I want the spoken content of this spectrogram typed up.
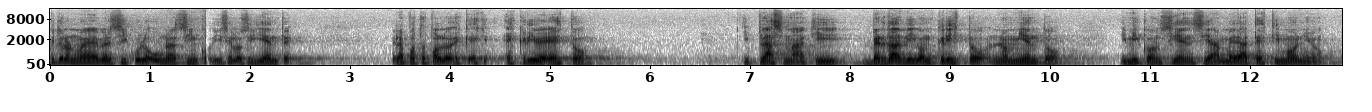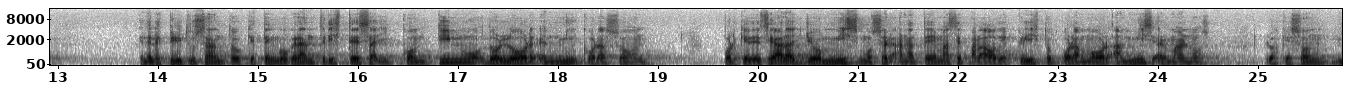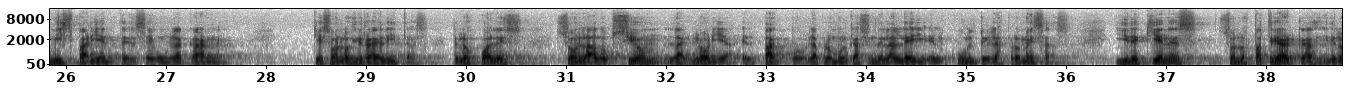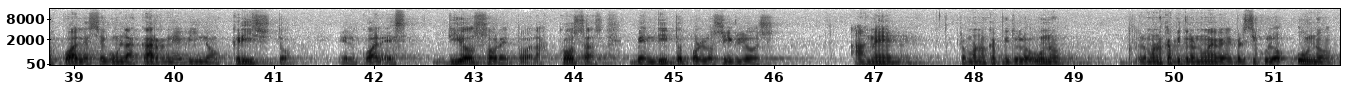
capítulo 9, versículo 1 al 5 dice lo siguiente. El apóstol Pablo escribe esto y plasma aquí, verdad digo en Cristo, no miento, y mi conciencia me da testimonio en el Espíritu Santo que tengo gran tristeza y continuo dolor en mi corazón, porque deseara yo mismo ser anatema separado de Cristo por amor a mis hermanos, los que son mis parientes según la carne, que son los israelitas, de los cuales son la adopción, la gloria, el pacto, la promulgación de la ley, el culto y las promesas y de quienes son los patriarcas y de los cuales, según la carne, vino Cristo, el cual es Dios sobre todas las cosas, bendito por los siglos. Amén. Romanos capítulo 1, Romanos capítulo 9, versículo 1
